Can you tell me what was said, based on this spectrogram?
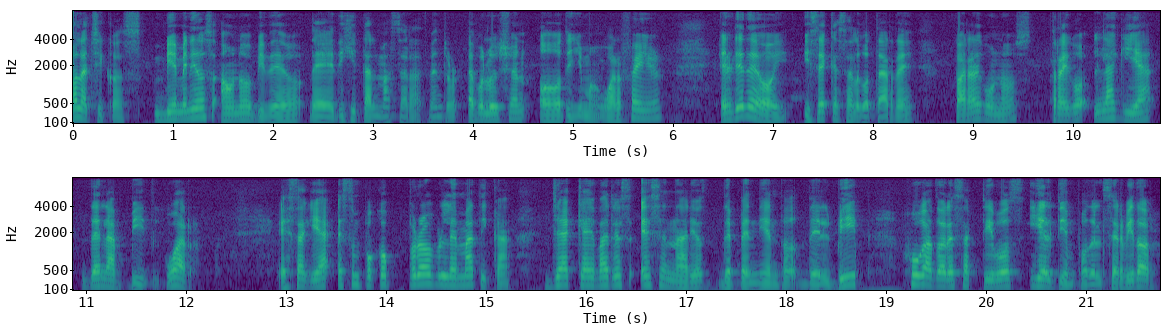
Hola chicos, bienvenidos a un nuevo video de Digital Master Adventure Evolution o Digimon Warfare. El día de hoy, y sé que es algo tarde, para algunos traigo la guía de la Beat War. Esta guía es un poco problemática, ya que hay varios escenarios dependiendo del VIP, jugadores activos y el tiempo del servidor.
